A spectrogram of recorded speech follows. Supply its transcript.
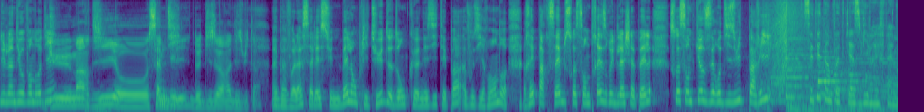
du lundi au vendredi? du mardi au samedi, de 10h à 18h. Eh ben voilà, ça laisse une belle amplitude, donc euh, n'hésitez pas à vous y rendre. Réparseb, 73 rue de la Chapelle, 75 018 Paris. C'était un podcast Vivre FM.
